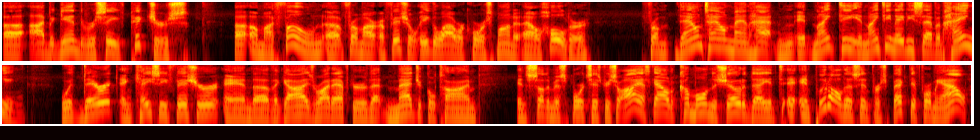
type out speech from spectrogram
uh, I began to receive pictures uh, on my phone uh, from our official Eagle Hour correspondent, Al Holder, from downtown Manhattan at 19, in 1987, hanging with Derek and Casey Fisher and uh, the guys right after that magical time in Southern Miss sports history. So I asked Al to come on the show today and, and put all this in perspective for me. Al,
